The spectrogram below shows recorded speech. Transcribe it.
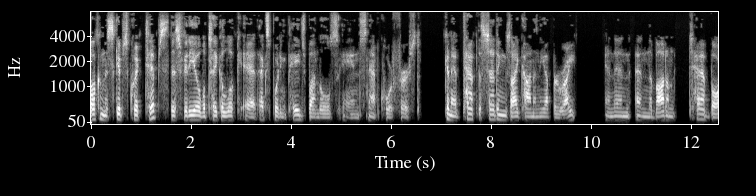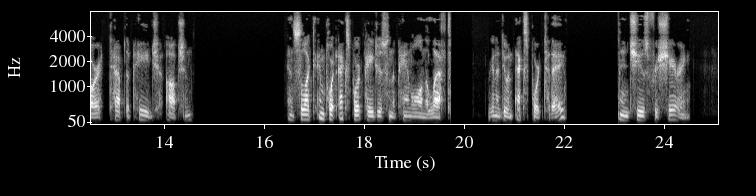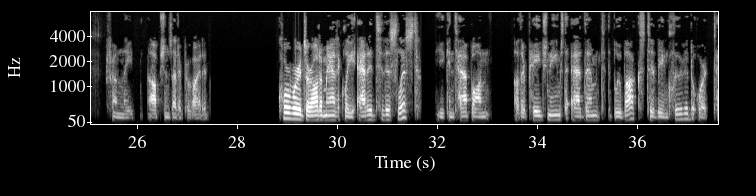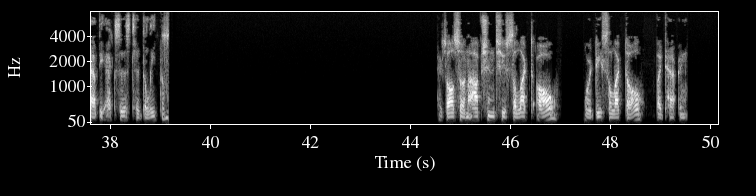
Welcome to Skip's Quick Tips. This video will take a look at exporting page bundles in SnapCore first. I'm going to tap the settings icon in the upper right and then in the bottom tab bar tap the page option and select import export pages from the panel on the left. We're going to do an export today and choose for sharing from the options that are provided. Core words are automatically added to this list. You can tap on other page names to add them to the blue box to be included or tap the X's to delete them. There's also an option to select all or deselect all by tapping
